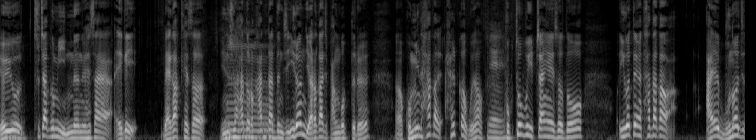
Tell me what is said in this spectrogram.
여유 음. 투자금이 있는 회사에게 매각해서 인수하도록 음. 한다든지 이런 여러 가지 방법들을 어, 고민할 거고요. 네. 국토부 입장에서도 이것 때문에 타다가 아예 무너져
